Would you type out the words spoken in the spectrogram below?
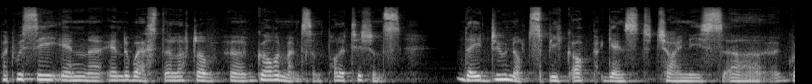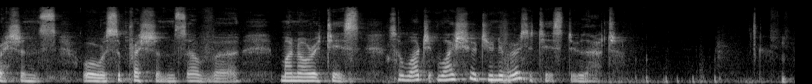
But we see in, uh, in the West a lot of uh, governments and politicians, they do not speak up against Chinese uh, aggressions or suppressions of uh, minorities. So what, why should universities do that?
